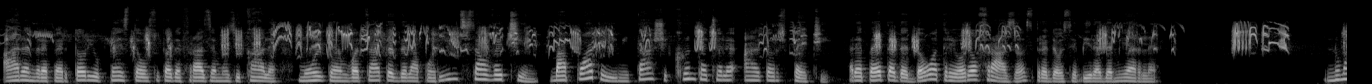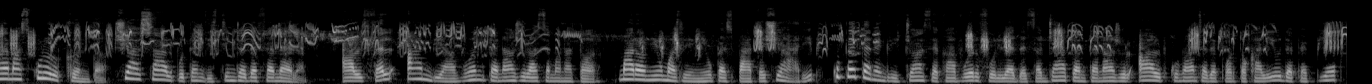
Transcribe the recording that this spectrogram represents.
Are în repertoriu peste 100 de fraze muzicale, multe învățate de la părinți sau vecini. Ba poate imita și cântecele altor specii. Repetă de două-trei ori o frază, spre deosebire de mierle. Numai masculul cântă și așa îl putem distinge de femele. Altfel, ambii având penajul asemănător. Maroniu măsliniu pe spate și aripi, cu pete negricioase ca vârfurile de săgeată în penajul alb cu nuanțe de portocaliu de pe piept,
